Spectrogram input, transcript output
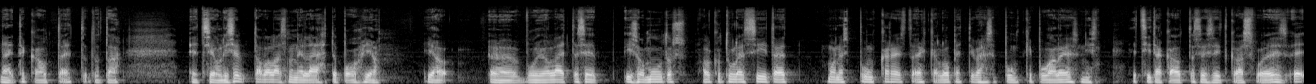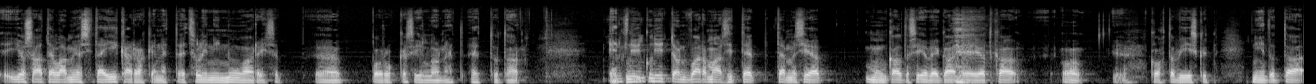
näitä kautta, että, tota, että se oli se tavallaan semmoinen lähtöpohja. Ja voi olla, että se iso muutos alkoi tulla siitä, että monesta punkkareista ehkä lopetti vähän se punkkipuoli, niin että sitä kautta se sitten kasvoi. Jos ajatellaan myös sitä ikärakennetta, että se oli niin nuori se porukka silloin, että, että, tota, että nyt, niin kuin... nyt on varmaan sitten tämmöisiä mun kaltaisia vegaaneja, jotka on kohta 50, niin tota,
